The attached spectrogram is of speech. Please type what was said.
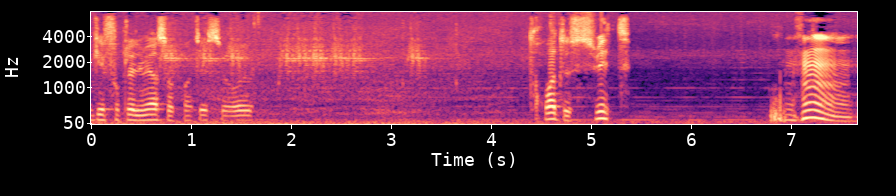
Ok, faut que la lumière soit pointée sur eux. Trois de suite. Mhm.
